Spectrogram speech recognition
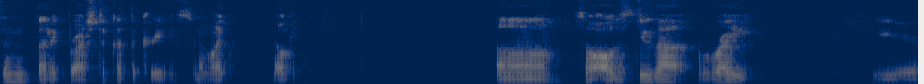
synthetic brush to cut the crease. And I'm like, okay. Um, so I'll just do that right here.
